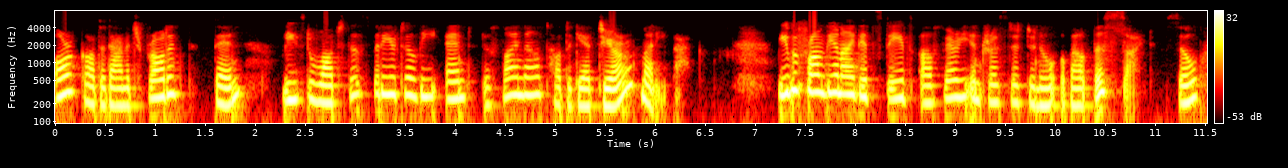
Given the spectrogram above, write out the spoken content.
or got a damaged product, then please do watch this video till the end to find out how to get your money back. People from the United States are very interested to know about this site. So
